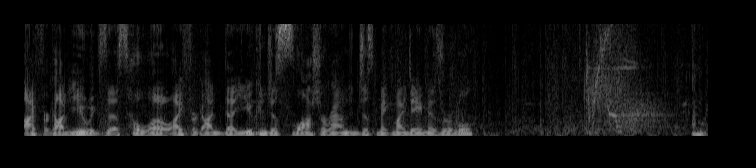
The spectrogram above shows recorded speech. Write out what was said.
I forgot you exist. Hello, I forgot that you can just slosh around and just make my day miserable. I'm,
